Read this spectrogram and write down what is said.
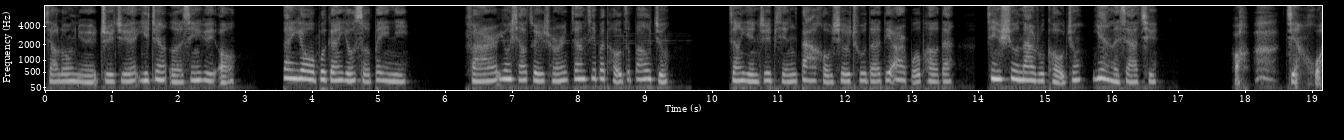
小龙女只觉一阵恶心欲呕，但又不敢有所悖逆，反而用小嘴唇将鸡巴头子包住，将尹志平大吼射出的第二波炮弹尽数纳入口中咽了下去。哈，贱货，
